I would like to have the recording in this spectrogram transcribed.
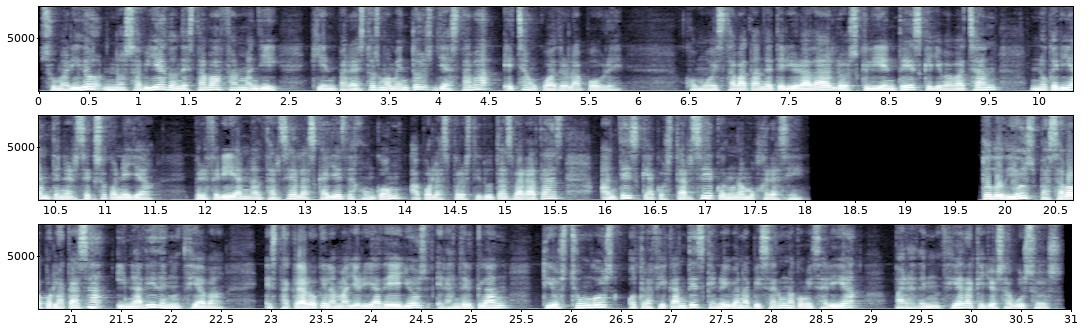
Su marido no sabía dónde estaba Fan Manji, quien para estos momentos ya estaba hecha un cuadro la pobre. Como estaba tan deteriorada, los clientes que llevaba Chan no querían tener sexo con ella, preferían lanzarse a las calles de Hong Kong a por las prostitutas baratas antes que acostarse con una mujer así. Todo Dios pasaba por la casa y nadie denunciaba. Está claro que la mayoría de ellos eran del clan, tíos chungos o traficantes que no iban a pisar una comisaría para denunciar aquellos abusos.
